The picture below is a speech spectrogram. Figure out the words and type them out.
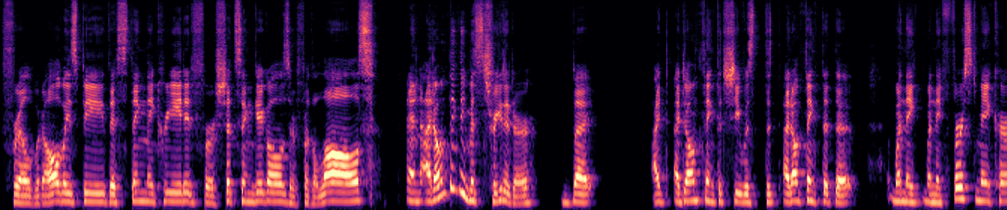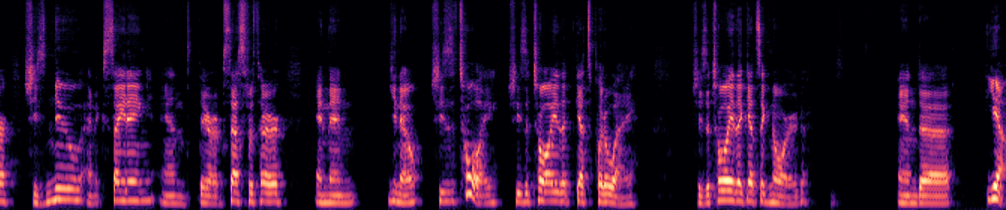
Frill would always be this thing they created for shits and giggles or for the lols. And I don't think they mistreated her, but I I don't think that she was the I don't think that the when they when they first make her, she's new and exciting and they're obsessed with her and then, you know, she's a toy. She's a toy that gets put away. She's a toy that gets ignored. And uh Yeah,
